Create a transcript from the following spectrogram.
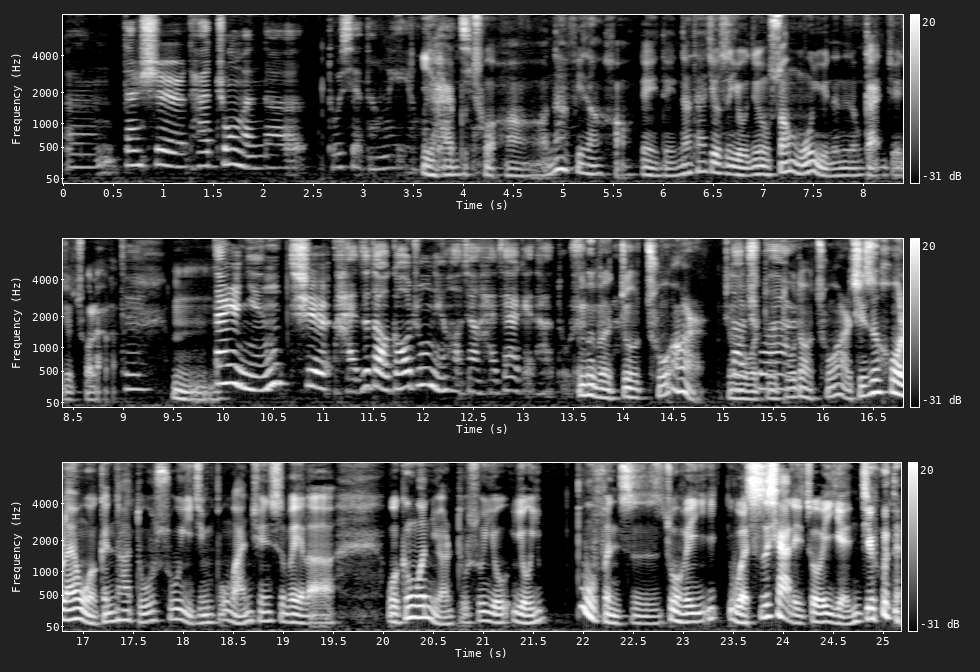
嗯，但是他中文的读写能力也还不错啊，那非常好，对对，那他就是有这种双母语的那种感觉就出来了，对，嗯，但是您是孩子到高中，您好像还在给他读书，不不，就初二。就是我读读到初二，其实后来我跟他读书已经不完全是为了我跟我女儿读书，有有一部分是作为我私下里作为研究的。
